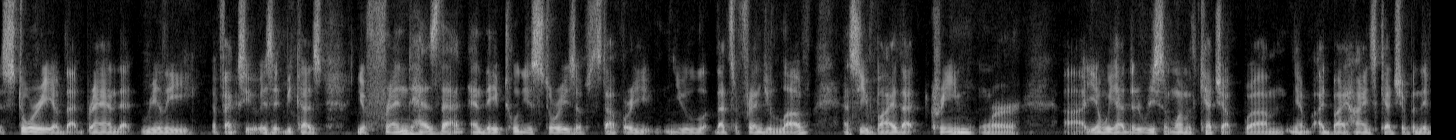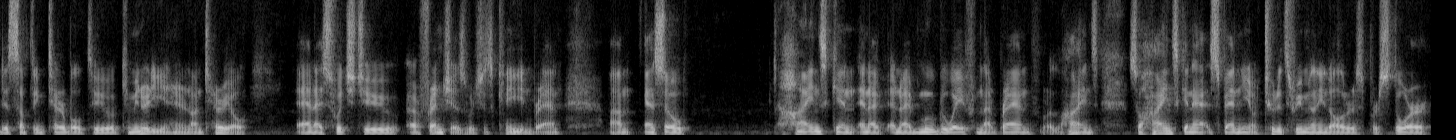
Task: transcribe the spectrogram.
story of that brand that really affects you? Is it because your friend has that and they've told you stories of stuff, or you you that's a friend you love, and so you buy that cream, or uh, you know, we had the recent one with ketchup. Um, you know, I'd buy Heinz ketchup, and they did something terrible to a community in here in Ontario, and I switched to uh, French's, which is a Canadian brand, um, and so Heinz can, and I've and I've moved away from that brand for the Heinz. So Heinz can spend you know two to three million dollars per store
